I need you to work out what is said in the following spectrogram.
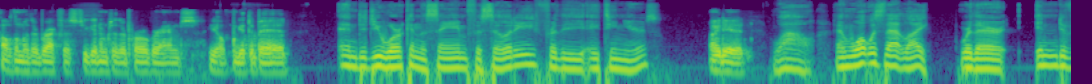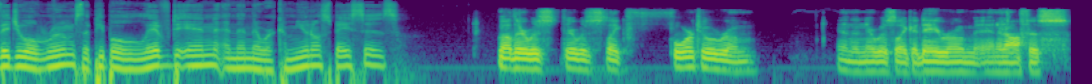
help them with their breakfast, you get them to their programs, you help them get to bed. And did you work in the same facility for the 18 years? I did. Wow. And what was that like? Were there individual rooms that people lived in and then there were communal spaces? Well, there was there was like four to a room, and then there was like a day room and an office,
